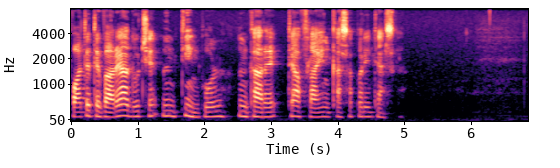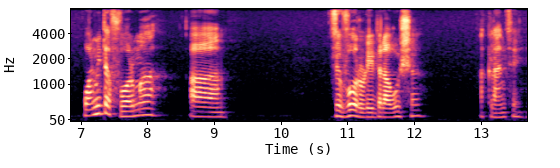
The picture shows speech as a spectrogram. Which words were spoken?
Poate te va readuce în timpul în care te aflai în casa părintească. O anumită formă a zăvorului de la ușă, a clanței,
